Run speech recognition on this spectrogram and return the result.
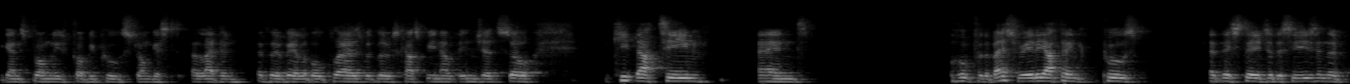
against Bromley is probably Pool's strongest 11 of the available players, with Lewis Cass being out injured. So keep that team and hope for the best, really. I think Pool's at this stage of the season, the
